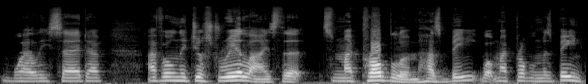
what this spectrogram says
Well, he said, I've, I've only just realised that my problem has been what my problem has been.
